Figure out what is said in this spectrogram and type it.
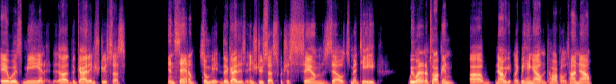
it was me and uh, the guy that introduced us and Sam, so me, the guy that introduced us, which is Sam Zell's mentee, we wound up talking. Uh, now we get like we hang out and talk all the time now.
